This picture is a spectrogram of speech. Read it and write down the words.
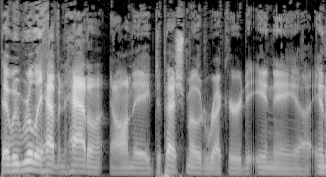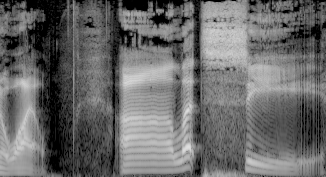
that we really haven't had on, on a Depeche Mode record in a uh, in a while. Uh, let's see.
